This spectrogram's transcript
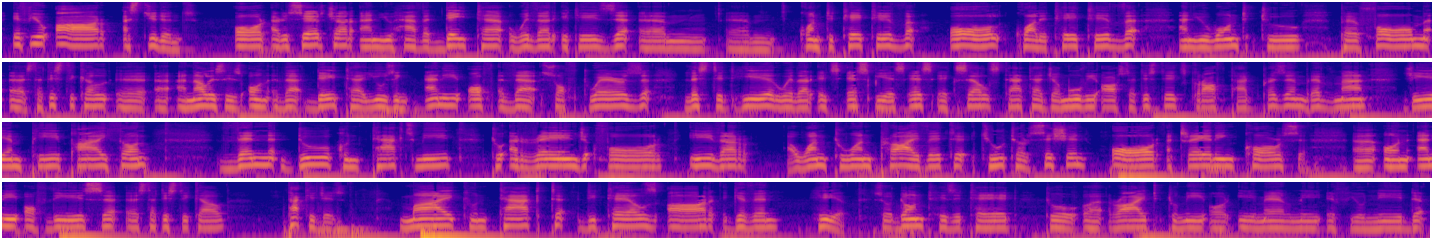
If you are a student or a researcher and you have a data whether it is um, um, quantitative or qualitative and you want to perform statistical uh, analysis on that data using any of the softwares listed here whether it's SPSS, Excel, Stata, Jamovi, R Statistics, GraphPad, Prism, RevMan, GMP, Python then do contact me to arrange for either a one-to-one -one private tutor session or a training course uh, on any of these uh, statistical packages. My contact details are given here. So don't hesitate to uh, write to me or email me if you need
